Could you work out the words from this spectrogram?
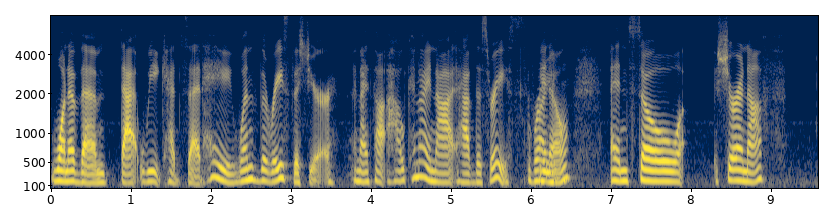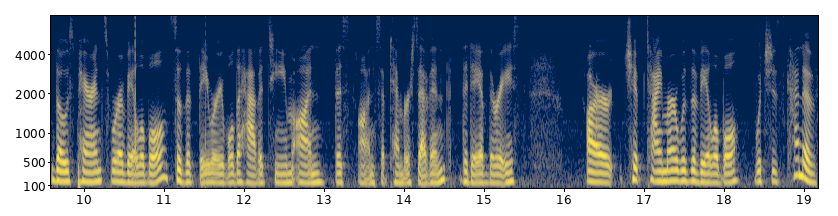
one of them that week had said hey when's the race this year and i thought how can i not have this race Right. you know and so sure enough those parents were available so that they were able to have a team on this on september 7th the day of the race our chip timer was available which is kind of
